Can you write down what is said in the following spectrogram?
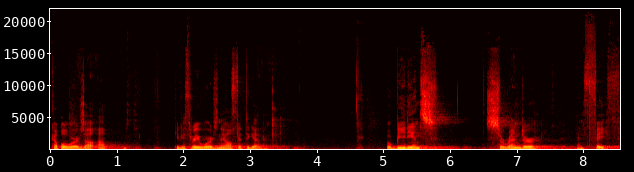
couple of words. I'll, I'll give you three words, and they all fit together obedience, surrender, and faith.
